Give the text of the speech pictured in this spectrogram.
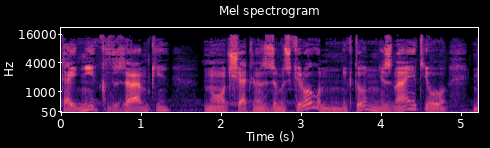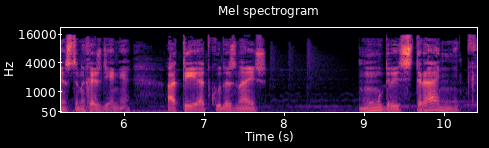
«Тайник в замке, но тщательно замаскирован, никто не знает его местонахождения». А ты откуда знаешь? Мудрый странник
